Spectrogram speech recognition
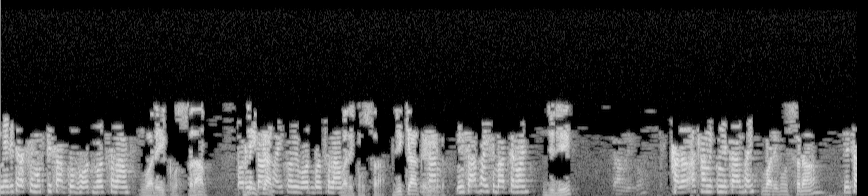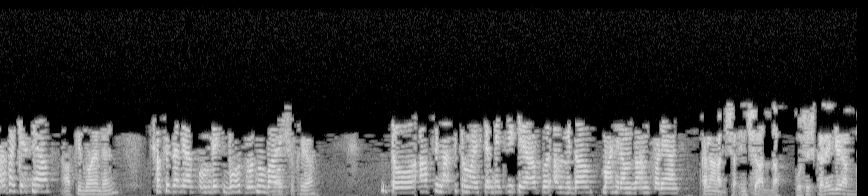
میری طرف سے مفتی صاحب کو بہت بہت سلام۔ وعلیکم السلام۔ اور جی بھائی کو بھی بہت بہت سلام۔ وعلیکم السلام۔ جی کیا نثار بھائی سے بات کروائیں۔ جی جی۔ ہلو السلام علیکم نثار بھائی۔ وعلیکم السلام۔ نثار بھائی کیسے ہیں آپ؟ آپ کی دعائیں بہن؟ سب سے پہلے آپ کو کی بہت بہت مبارک۔ شکریہ۔ تو آپ سے معافی فرمائش کرنی تھی کہ آپ الوداع ماہ رمضان پڑھے آج۔ کلام. اچھا انشاءاللہ کوشش کریں گے. اب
